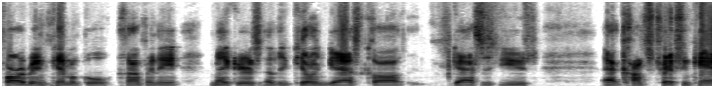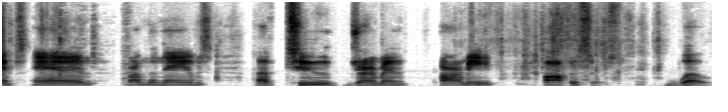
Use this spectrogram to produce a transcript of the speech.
Farben Chemical Company, makers of the killing gas gases used at concentration camps, and from the names of two German army officers. Whoa.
